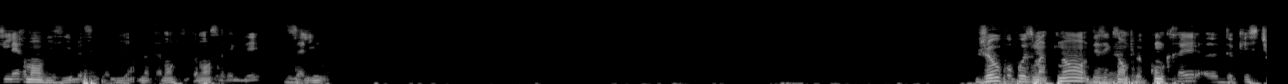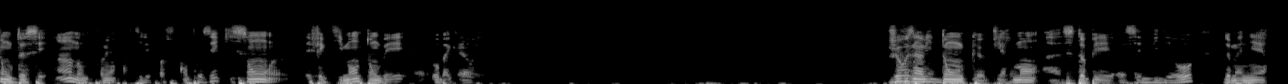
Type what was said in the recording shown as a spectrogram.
clairement visibles, c'est-à-dire notamment qui commencent avec des alinéas. Je vous propose maintenant des exemples concrets euh, de questions de C1, donc première partie des profs composés, qui sont euh, effectivement tombées euh, au baccalauréat. Je vous invite donc clairement à stopper cette vidéo de manière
